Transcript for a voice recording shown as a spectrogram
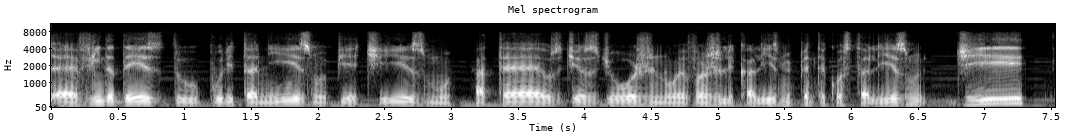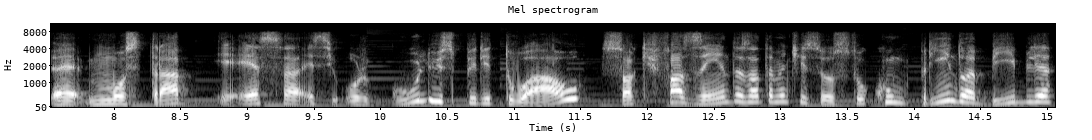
é, vinda desde o puritanismo, o pietismo, até os dias de hoje no evangelicalismo e pentecostalismo, de é, mostrar essa, esse orgulho espiritual, só que fazendo exatamente isso. Eu estou cumprindo a Bíblia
